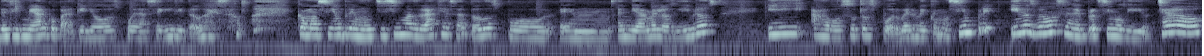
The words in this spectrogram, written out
decidme algo para que yo os pueda seguir y todo eso. Como siempre, muchísimas gracias a todos por em, enviarme los libros y a vosotros por verme como siempre. Y nos vemos en el próximo vídeo. ¡Chao!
